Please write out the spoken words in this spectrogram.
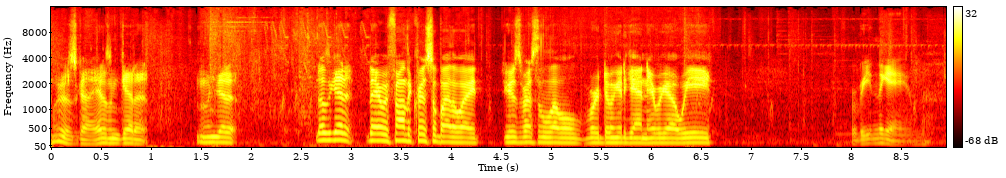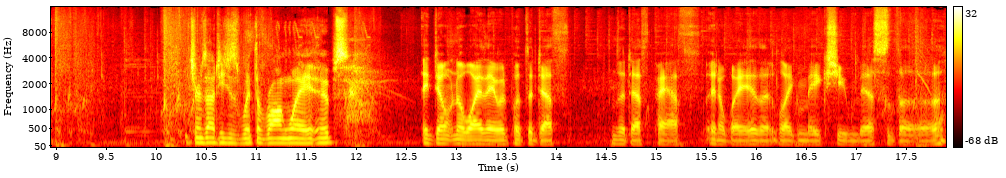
look at this guy. He doesn't get it. Doesn't get it. Doesn't get it. There, we found the crystal, by the way. Here's the rest of the level. We're doing it again. Here we go. We. We're beating the game. It turns out he just went the wrong way. Oops. I don't know why they would put the death the death path in a way that like makes you miss the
